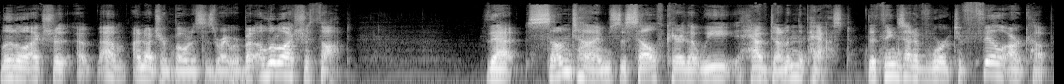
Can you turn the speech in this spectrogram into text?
little extra. Uh, um, I'm not sure bonus is the right word, but a little extra thought that sometimes the self care that we have done in the past, the things that have worked to fill our cup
